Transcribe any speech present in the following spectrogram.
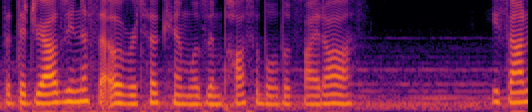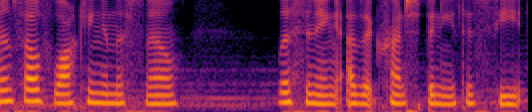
but the drowsiness that overtook him was impossible to fight off. He found himself walking in the snow, listening as it crunched beneath his feet.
